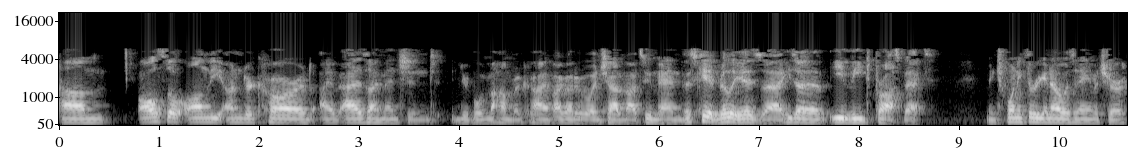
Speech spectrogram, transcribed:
Um, also on the undercard, I, as I mentioned, your boy Muhammad Mokaev, I got to go and shout him out too, man. This kid really is, uh, he's a elite prospect. I mean, 23 and 0 as an amateur,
